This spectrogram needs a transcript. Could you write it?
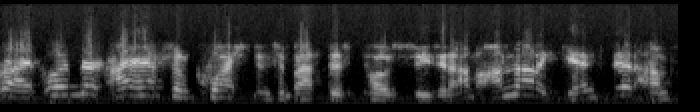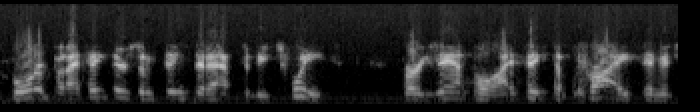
Right. Well, I have some questions about this postseason. I'm I'm not against it. I'm for it, but I think there's some things that have to be tweaked. For example, I think the price, if it's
